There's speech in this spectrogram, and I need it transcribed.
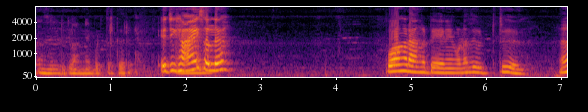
அந்த வீட்டுக்குள்ள அண்ணன் படுத்திருக்காரு. ஏச்சி ஹாய் சொல்லு. போங்கடா அங்கிட்டு. என்னை கொண்டாந்து விட்டுட்டு ஆ?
